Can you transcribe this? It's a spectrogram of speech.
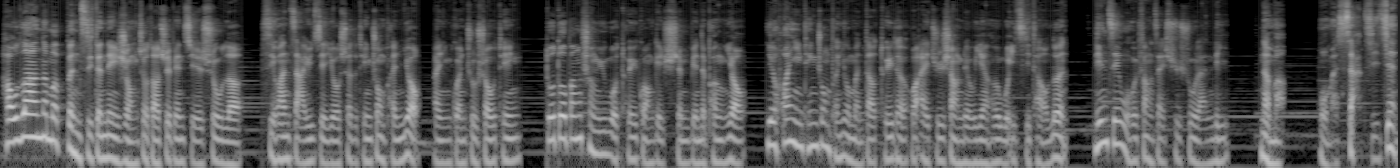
好啦，那么本集的内容就到这边结束了。喜欢杂鱼解忧社的听众朋友，欢迎关注收听，多多帮成与我推广给身边的朋友。也欢迎听众朋友们到 Twitter 或 IG 上留言和我一起讨论。链接我会放在叙述栏里。那么，我们下期见。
